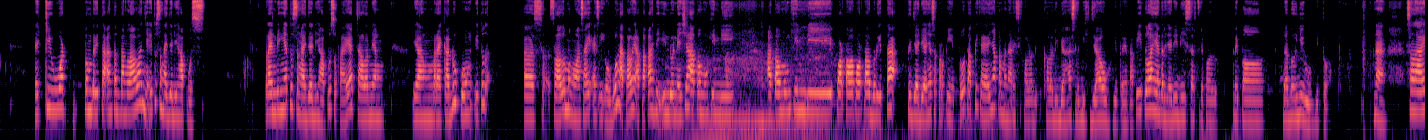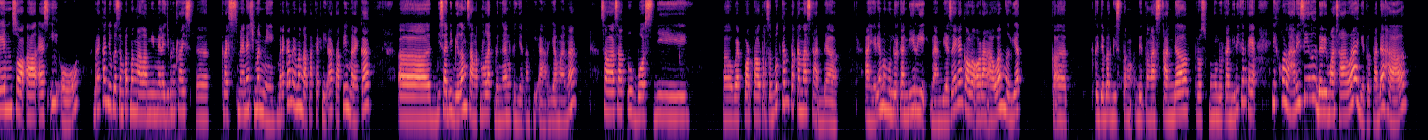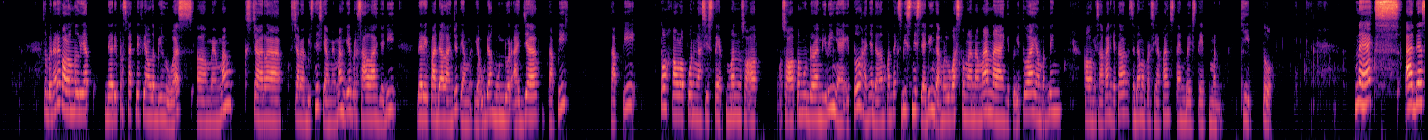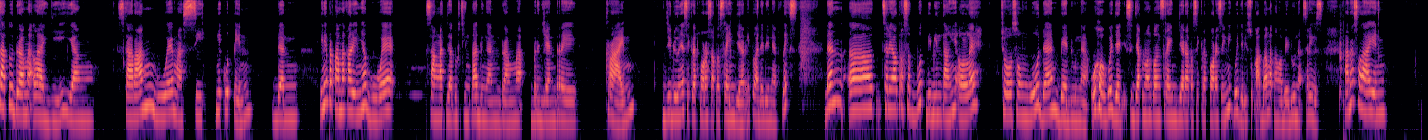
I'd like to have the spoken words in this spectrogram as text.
eh, keyword pemberitaan tentang lawannya itu sengaja dihapus. Trendingnya tuh sengaja dihapus supaya calon yang yang mereka dukung itu uh, selalu menguasai SEO. Gue nggak tahu ya apakah di Indonesia atau mungkin di atau mungkin di portal-portal berita kejadiannya seperti itu tapi kayaknya akan menarik sih kalau kalau dibahas lebih jauh gitu ya. Tapi itulah yang terjadi di search triple triple W gitu. Nah selain soal SEO mereka juga sempat mengalami manajemen crisis, uh, crisis management nih. Mereka memang nggak pakai PR tapi mereka uh, bisa dibilang sangat melek dengan kegiatan PR yang mana salah satu bos di uh, web portal tersebut kan terkena skandal. Akhirnya mengundurkan diri. Nah biasanya kan kalau orang awam ngelihat ke, kejebak di, seteng, di tengah skandal terus mengundurkan diri kan kayak ih kok lari sih lu dari masalah? gitu. Padahal sebenarnya kalau ngelihat dari perspektif yang lebih luas uh, memang secara secara bisnis ya memang dia bersalah. Jadi daripada lanjut ya ya udah mundur aja. Tapi tapi toh kalaupun ngasih statement soal soal pengunduran dirinya itu hanya dalam konteks bisnis jadi nggak meluas ke mana-mana gitu. Itulah yang penting kalau misalkan kita sedang mempersiapkan standby statement gitu. Next ada satu drama lagi yang sekarang gue masih ngikutin dan ini pertama kalinya gue sangat jatuh cinta dengan drama bergenre crime. Judulnya Secret Forest atau Stranger itu ada di Netflix dan uh, serial tersebut dibintangi oleh Cho Song Woo dan Beduna. Wow, gue jadi sejak nonton Stranger atau Secret Forest ini gue jadi suka banget sama Beduna, serius. Karena selain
